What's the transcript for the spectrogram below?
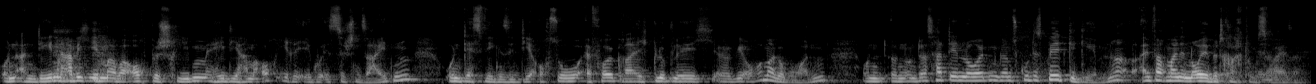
Und an denen habe ich eben aber auch beschrieben, hey, die haben auch ihre egoistischen Seiten und deswegen sind die auch so erfolgreich, glücklich, äh, wie auch immer geworden. Und, und, und das hat den Leuten ein ganz gutes Bild gegeben. Ne? Einfach mal eine neue Betrachtungsweise. Ja.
